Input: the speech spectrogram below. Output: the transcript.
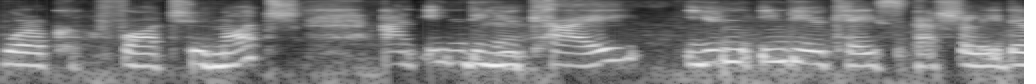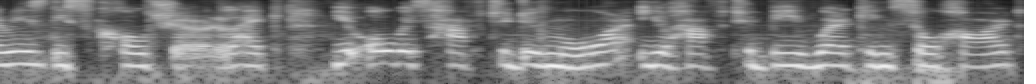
work far too much, and in the yes. UK in, in the UK especially there is this culture like you always have to do more you have to be working so hard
